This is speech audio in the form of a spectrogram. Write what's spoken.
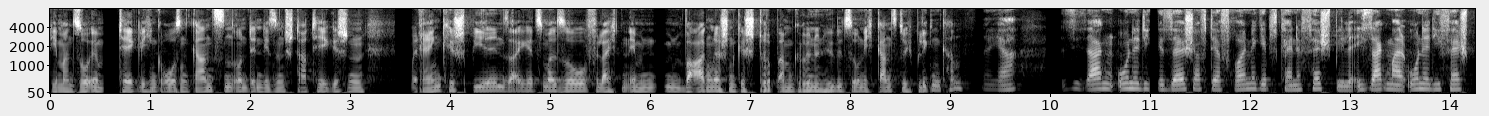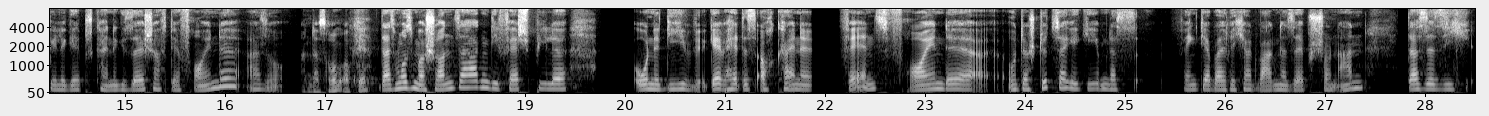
die man so im täglichen großen Ganzen und in diesen strategischen Ränkespielen, sage ich jetzt mal so, vielleicht im, im Wagnerschen Gestrüpp am grünen Hügel so nicht ganz durchblicken kann? Naja, Sie sagen, ohne die Gesellschaft der Freunde gäbe es keine Festspiele. Ich sage mal, ohne die Festspiele gäbe es keine Gesellschaft der Freunde. Also andersrum, okay. Das muss man schon sagen. Die Festspiele, ohne die gäbe, hätte es auch keine Fans, Freunde, Unterstützer gegeben. Das fängt ja bei Richard Wagner selbst schon an. Dass er sich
